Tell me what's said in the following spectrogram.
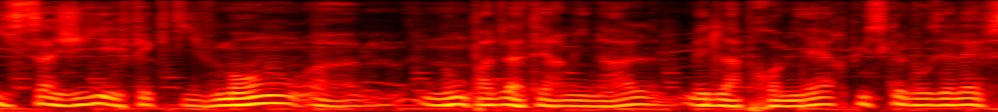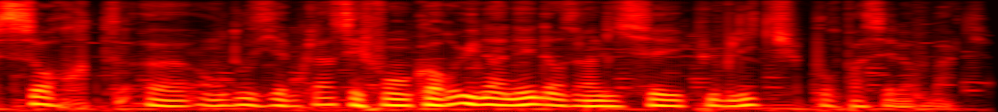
il s'agit effectivement, euh, non pas de la terminale, mais de la première, puisque nos élèves sortent euh, en 12e classe et font encore une année dans un lycée public pour passer leur bac.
